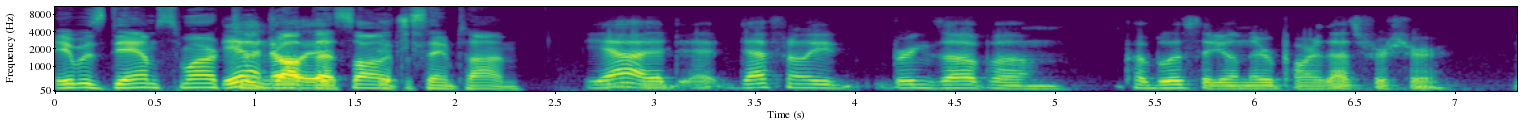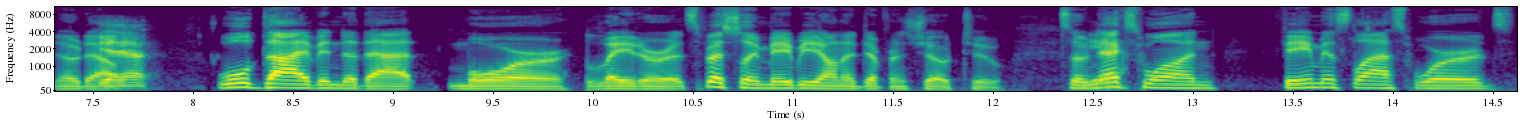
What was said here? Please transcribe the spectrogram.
It was damn smart Yeah, to no, drop that song at the same time. Yeah, Mm-hmm. it, it definitely brings up um publicity on their part. That's for sure. No doubt. yeah, We'll dive into that more later, especially maybe on a different show too. So Yeah. next one, famous last words.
